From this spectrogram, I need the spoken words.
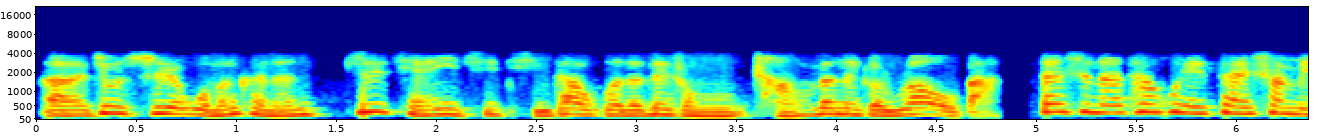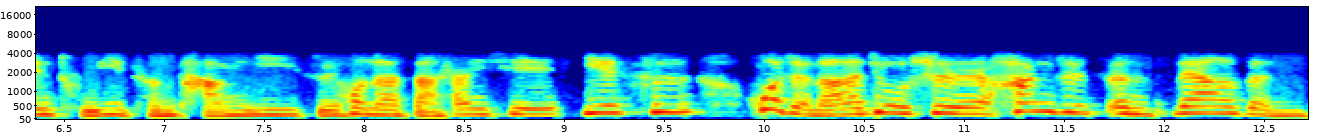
呃，就是我们可能之前一期提到过的那种长的那个 roll 吧。但是呢，它会在上面涂一层糖衣，随后呢撒上一些椰丝，或者呢就是 hundreds and thousands，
